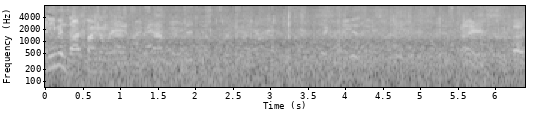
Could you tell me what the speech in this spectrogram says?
And even that, by the way, I stabbed her. It's nice, but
